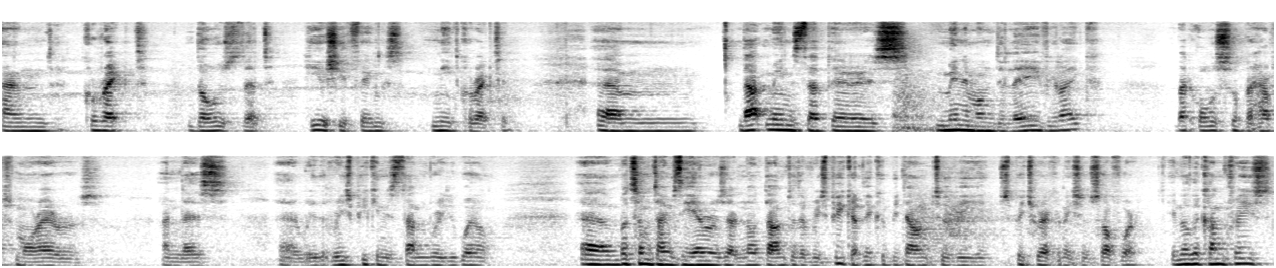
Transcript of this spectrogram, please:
and correct those that he or she thinks need correcting. Um, that means that there is minimum delay, if you like, but also perhaps more errors, unless uh, re-speaking is done really well. Um, but sometimes the errors are not down to the re-speaker, they could be down to the speech recognition software. In other countries,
